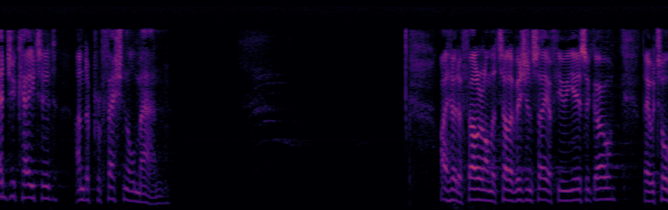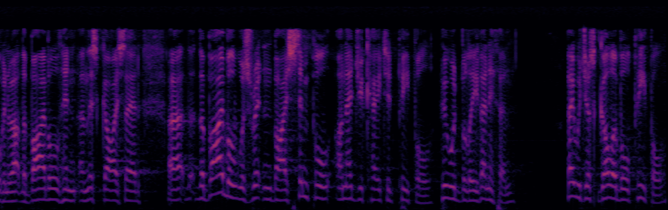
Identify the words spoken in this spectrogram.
educated, and a professional man. I heard a fellow on the television say a few years ago, they were talking about the Bible, and this guy said, uh, The Bible was written by simple, uneducated people who would believe anything. They were just gullible people.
